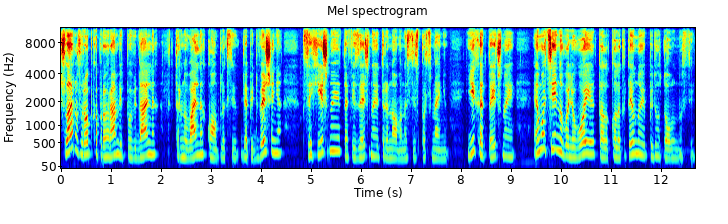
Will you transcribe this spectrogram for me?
Йшла розробка програм відповідальних тренувальних комплексів для підвищення психічної та фізичної тренованості спортсменів, їх етичної, емоційно-вольової та колективної підготовленості.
